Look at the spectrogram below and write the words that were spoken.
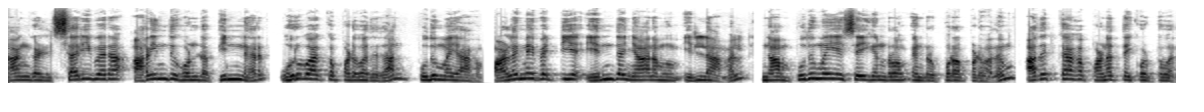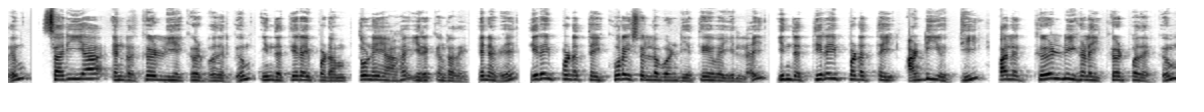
நாங்கள் சரிவர அறிந்து கொண்ட பின்னர் உருவாக்கப்படுவதுதான் புதுமையாகும். பழமை பற்றிய எந்த ஞானமும் இல்லாமல் நாம் புதுமையை செய்கின்றோம் என்று புறப்படுவதும் அதற்காக பணத்தை கொட்டுவதும் சரியா என்ற கேள்வியை கேட்பதற்கும் இந்த திரைப்படம் துணையாக இருக்கின்றது. எனவே திரைப்படத்தை குறை சொல்ல வேண்டிய தேவையில்லை. இந்த திரைப்படத்தை அடியொற்றி பல கேள்விகளை கேட்பதற்கும்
